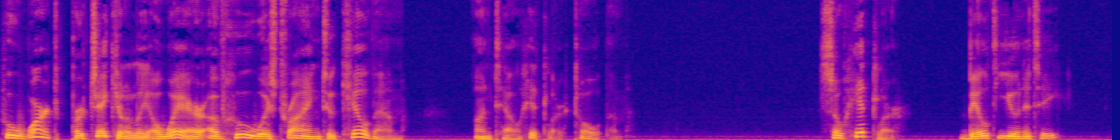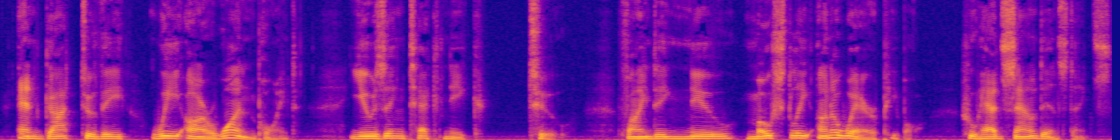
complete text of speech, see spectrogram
who weren't particularly aware of who was trying to kill them until Hitler told them. So Hitler built unity and got to the we are one point using technique two, finding new, mostly unaware people who had sound instincts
